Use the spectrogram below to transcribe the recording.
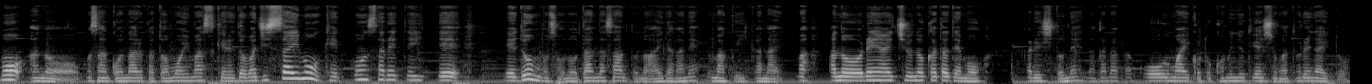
もあのご参考になるかと思いますけれど、まあ、実際もう結婚されていて、えー、どうもその旦那さんとの間がねうまくいかない、まあ、あの恋愛中の方でも彼氏とねなかなかこううまいことコミュニケーションが取れないと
